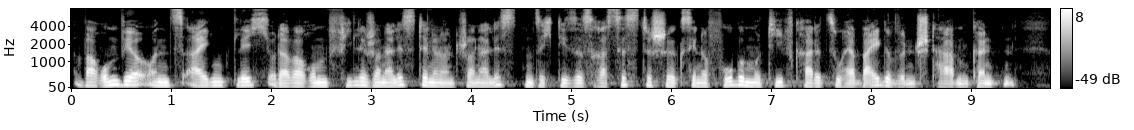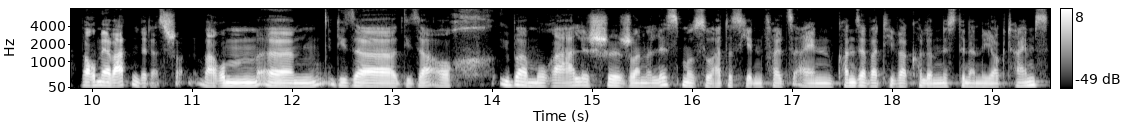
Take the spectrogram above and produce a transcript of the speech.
warum wir uns eigentlich oder warum viele Journalistinnen und Journalisten sich dieses rassistische, xenophobe Motiv geradezu herbeigewünscht haben könnten. Warum erwarten wir das schon? Warum ähm, dieser, dieser auch übermoralische Journalismus, so hat es jedenfalls ein konservativer Kolumnist in der New York Times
